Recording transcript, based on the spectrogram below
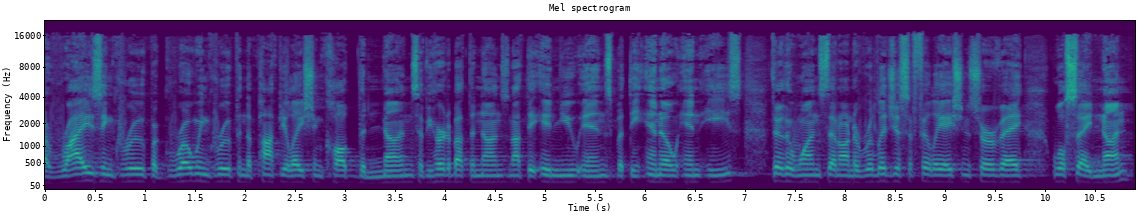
a, rising group, a growing group in the population called the nuns. Have you heard about the nuns? Not the N-U-Ns, but the N-O-N-Es. They're the ones that on a religious affiliation survey will say none.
